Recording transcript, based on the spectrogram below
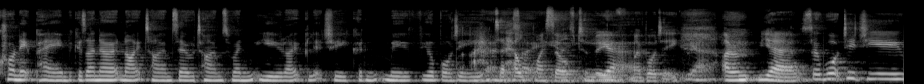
chronic pain, because I know at night times there were times when you like literally couldn't move your body. I had to help like- myself to move yeah, my body. Yeah. Rem- yeah. So what did you,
